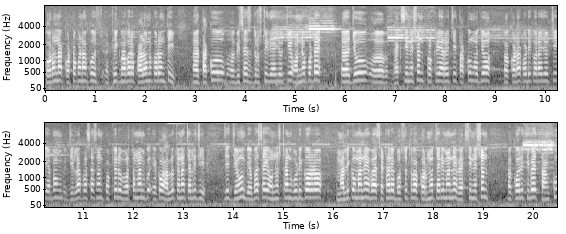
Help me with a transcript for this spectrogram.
କରୋନା କଟକଣାକୁ ଠିକ୍ ଭାବରେ ପାଳନ କରନ୍ତି ତାକୁ ବିଶେଷ ଦୃଷ୍ଟି ଦିଆଯାଉଛି ଅନ୍ୟପଟେ ଯେଉଁ ଭ୍ୟାକ୍ସିନେସନ୍ ପ୍ରକ୍ରିୟା ରହିଛି ତାକୁ ମଧ୍ୟ କଡ଼ାକଡ଼ି କରାଯାଉଛି ଏବଂ ଜିଲ୍ଲା ପ୍ରଶାସନ ପକ୍ଷରୁ ବର୍ତ୍ତମାନ ଏକ ଆଲୋଚନା ଚାଲିଛି ଯେ ଯେଉଁ ବ୍ୟବସାୟୀ ଅନୁଷ୍ଠାନଗୁଡ଼ିକର ମାଲିକମାନେ ବା ସେଠାରେ ବସୁଥିବା କର୍ମଚାରୀମାନେ ଭ୍ୟାକ୍ସିନେସନ୍ କରିଥିବେ ତାଙ୍କୁ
